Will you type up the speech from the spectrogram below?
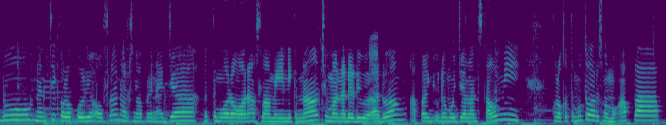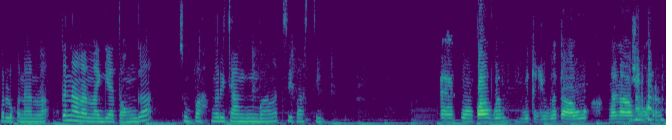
duh nanti kalau kuliah offline harus ngapain aja? Ketemu orang-orang selama ini kenal cuman ada di WA doang apalagi udah mau jalan setahun nih kalau ketemu tuh harus ngomong apa? Perlu kenalan kenalan lagi atau enggak? Sumpah ngeri canggung banget sih pasti. Eh sumpah gue gitu juga tahu. Mana belum pernah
